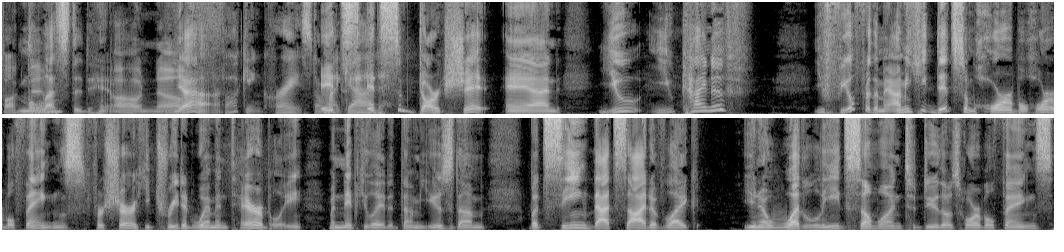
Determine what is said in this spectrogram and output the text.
Fucked him? molested him. Oh no. Yeah, Fucking Christ! Oh it's my God! it's some dark shit, and you you kind of you feel for the man. I mean, he did some horrible, horrible things for sure. He treated women terribly, manipulated them, used them, but seeing that side of like, you know, what leads someone to do those horrible things.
